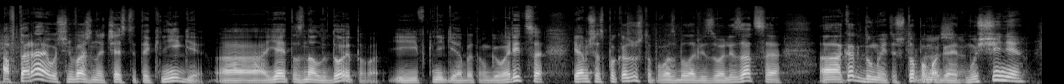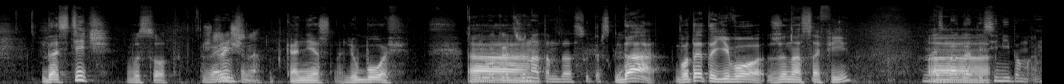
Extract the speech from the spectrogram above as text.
А вторая очень важная часть этой книги, а, я это знал и до этого, и в книге об этом говорится. Я вам сейчас покажу, чтобы у вас была визуализация. А, Как думаете, что помогает мужчине достичь высот? Женщина. Конечно, любовь. У него какая-то А, жена там, да, суперская. Да, вот это его жена Софи. Она из А, богатой семьи, по-моему.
